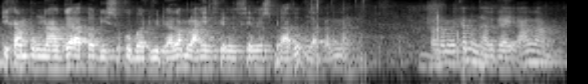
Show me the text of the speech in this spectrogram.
di Kampung Naga atau di suku Baduy Dalam lahir virus-virus baru nggak pernah. Karena mereka menghargai alam.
